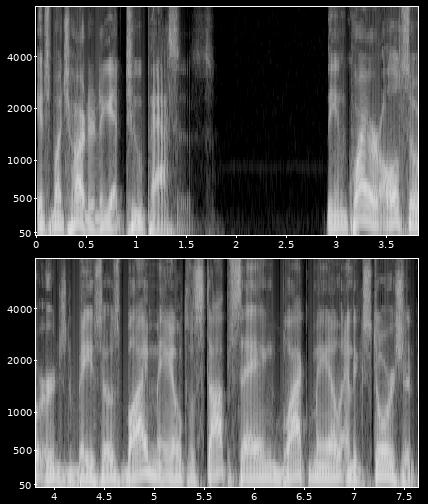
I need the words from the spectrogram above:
It's much harder to get two passes. The Enquirer also urged Bezos by mail to stop saying blackmail and extortion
